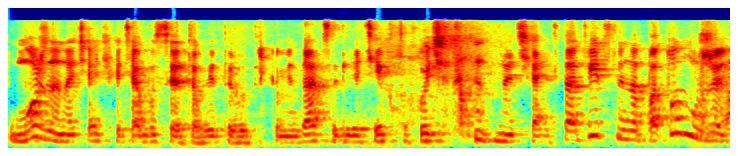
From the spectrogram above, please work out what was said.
можно начать хотя бы с этого. Это вот рекомендация для тех, кто хочет начать. Соответственно, потом уже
